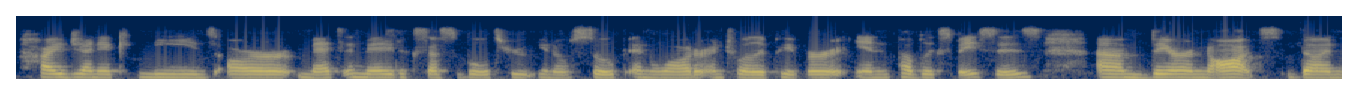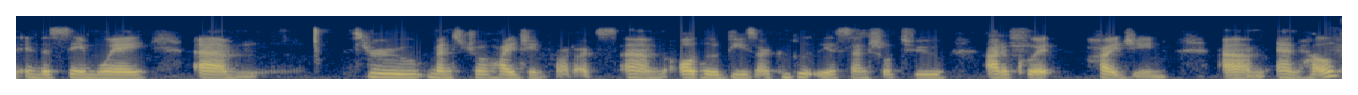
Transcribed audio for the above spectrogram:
hygienic needs are met and made accessible through you know soap and water and toilet paper in public spaces um, they are not done in the same way um, through menstrual hygiene products, um, although these are completely essential to adequate hygiene um, and health.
